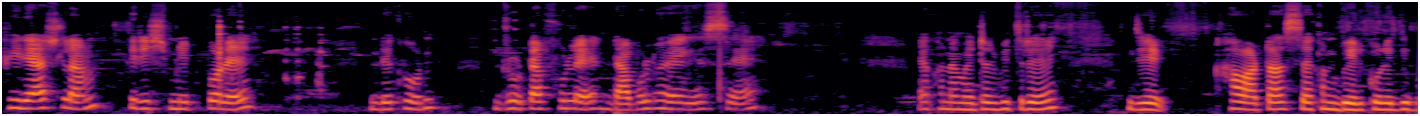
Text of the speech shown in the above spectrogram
ফিরে আসলাম 30 মিনিট পরে। দেখুন, ড্রোটা ফুলে ডাবল হয়ে গেছে। এখন আমি এটার ভিতরে যে হাওয়াটা আছে এখন বের করে দিব।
